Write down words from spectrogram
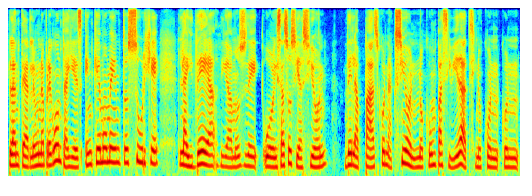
plantearle una pregunta y es, ¿en qué momento surge la idea, digamos, de, o esa asociación de la paz con acción, no con pasividad, sino con, con,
